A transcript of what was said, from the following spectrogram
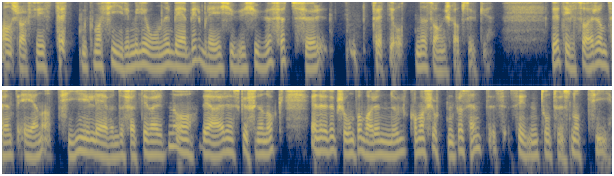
Anslagsvis 13,4 millioner babyer ble i 2020 født før 38. svangerskapsuke. Det tilsvarer omtrent én av ti levende født i verden, og det er skuffende nok en reduksjon på bare 0,14% siden 2010.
